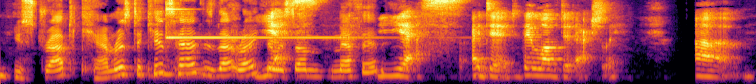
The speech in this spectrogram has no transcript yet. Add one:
mm-hmm. you strapped cameras to kids' heads. Is that right? Yes. There was some method. Yes, I did. They loved it actually. Um,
